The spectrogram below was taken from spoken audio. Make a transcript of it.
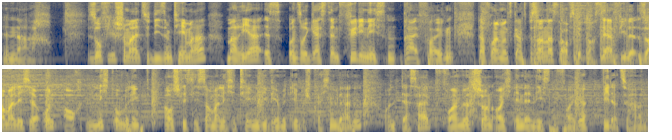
nach. So viel schon mal zu diesem Thema. Maria ist unsere Gästin für die nächsten drei Folgen. Da freuen wir uns ganz besonders drauf. Es gibt noch sehr viele sommerliche und auch nicht unbedingt ausschließlich sommerliche Themen, die wir mit ihr besprechen werden. Und deshalb freuen wir uns schon, euch in der nächsten Folge wiederzuhören.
